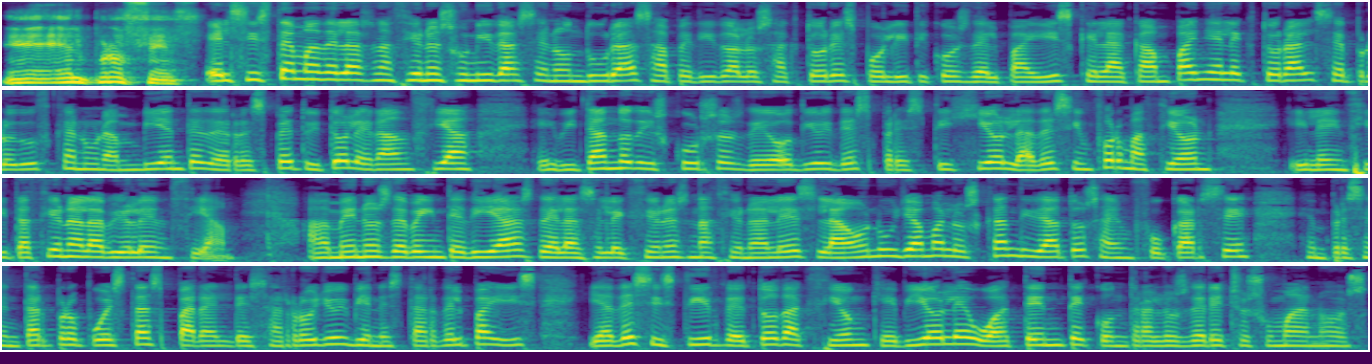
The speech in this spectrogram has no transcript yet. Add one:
el proceso. El sistema de las Naciones Unidas en Honduras ha pedido a los actores políticos del país que la campaña electoral se produzca en un ambiente de respeto y tolerancia, evitando discursos de odio y desprestigio, la desinformación y la incitación a la violencia. A menos de 20 días de las elecciones nacionales, la ONU llama a los candidatos a enfocarse en presentar propuestas para el desarrollo y bienestar del país y a desistir de toda acción que viole o atente contra los derechos humanos.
